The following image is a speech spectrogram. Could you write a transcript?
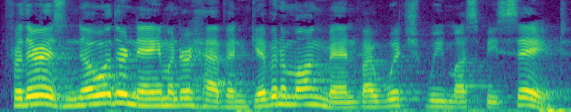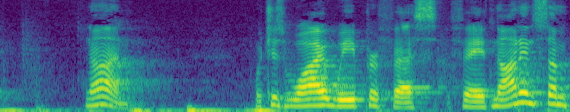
for there is no other name under heaven given among men by which we must be saved." None which is why we profess faith, not in some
